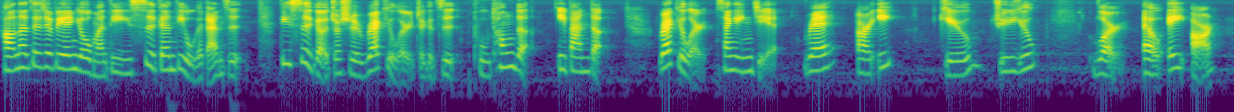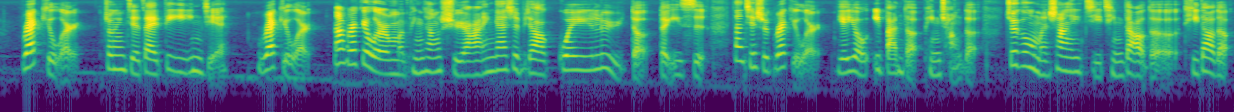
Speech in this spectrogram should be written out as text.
好，那在这边有我们第四跟第五个单字，第四个就是 regular 这个字，普通的、一般的。regular 三个音节，re r e g u g u l r l a r regular 重音节在第一音节。regular，那 regular 我们平常学啊，应该是比较规律的的意思。但其实 regular 也有一般的、平常的，就跟我们上一集听到的、提到的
